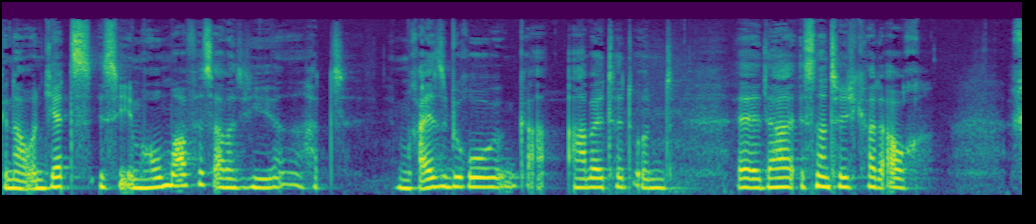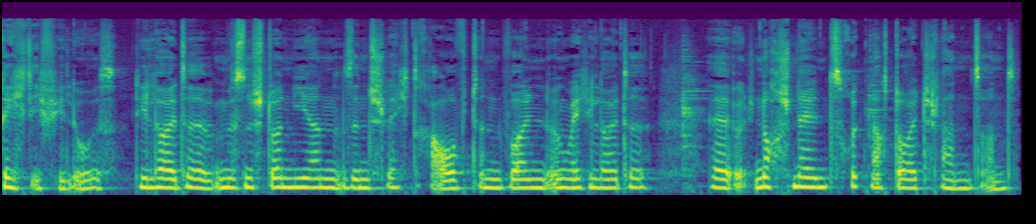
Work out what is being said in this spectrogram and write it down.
Genau, und jetzt ist sie im Homeoffice, aber sie hat im Reisebüro gearbeitet und äh, da ist natürlich gerade auch richtig viel los. Die Leute müssen stornieren, sind schlecht drauf, dann wollen irgendwelche Leute äh, noch schnell zurück nach Deutschland und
